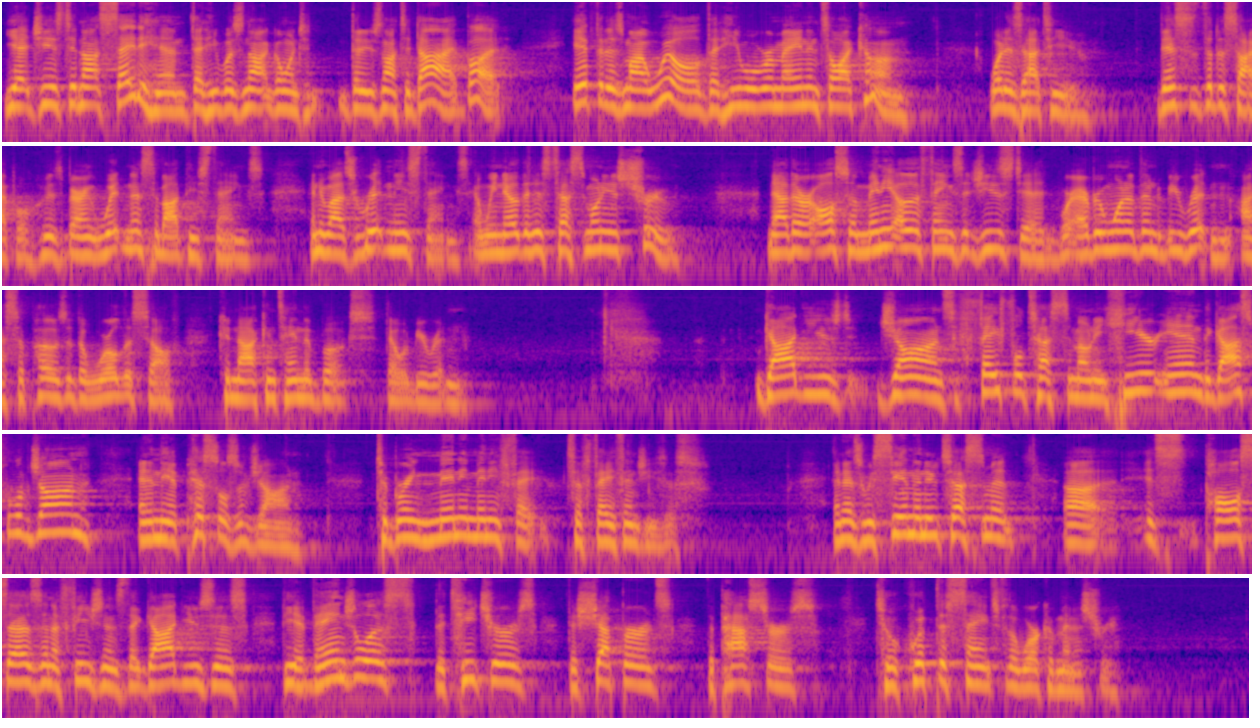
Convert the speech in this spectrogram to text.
Yet Jesus did not say to him that he was not going to that he was not to die, but if it is my will that he will remain until I come, what is that to you? This is the disciple who is bearing witness about these things and who has written these things, and we know that his testimony is true. Now, there are also many other things that Jesus did, were every one of them to be written, I suppose that the world itself could not contain the books that would be written. God used John's faithful testimony here in the Gospel of John and in the epistles of John to bring many, many faith, to faith in Jesus. And as we see in the New Testament, uh, it's, Paul says in Ephesians that God uses the evangelists, the teachers, the shepherds, the pastors to equip the saints for the work of ministry.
